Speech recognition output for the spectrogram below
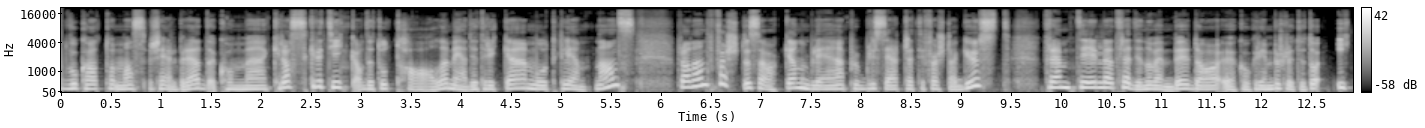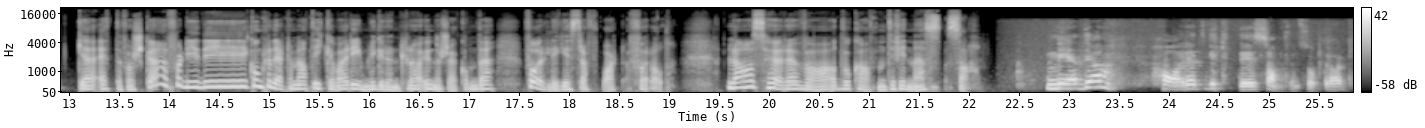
Advokat Thomas Skjelbred kom med krass kritikk av det totale medietrykket mot klientene hans, fra den første saken ble publisert 31.8, frem til 3.11, da Økokrim besluttet å ikke etterforske, fordi de konkluderte med at det ikke var rimelig grunn til å undersøke om det foreligger straffbart forhold. La oss høre hva advokaten til Finnes sa. Media har et viktig samfunnsoppdrag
